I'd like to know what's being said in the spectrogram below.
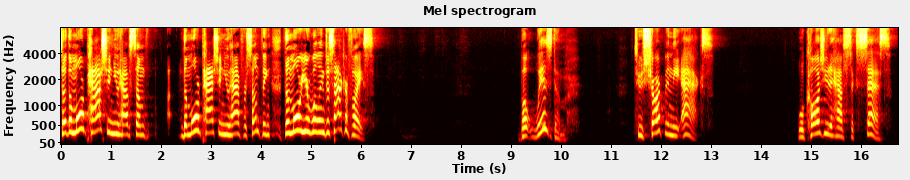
So the more passion you have some the more passion you have for something, the more you're willing to sacrifice. But wisdom to sharpen the axe will cause you to have success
